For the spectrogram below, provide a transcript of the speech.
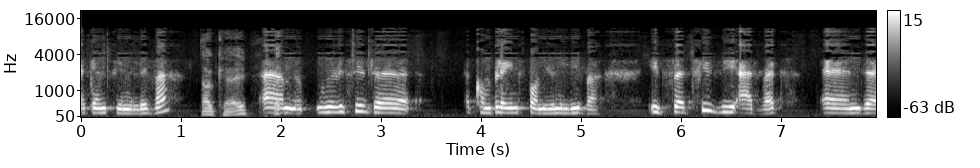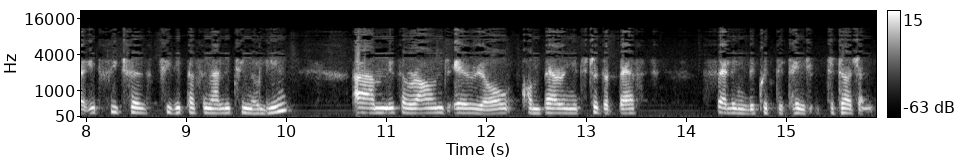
against Unilever. Okay. Um, we received a, a, complaint from Unilever. It's a TV advert, and uh, it features TV personality Noeleen. Um, it's around Ariel, comparing it to the best selling liquid detergent.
